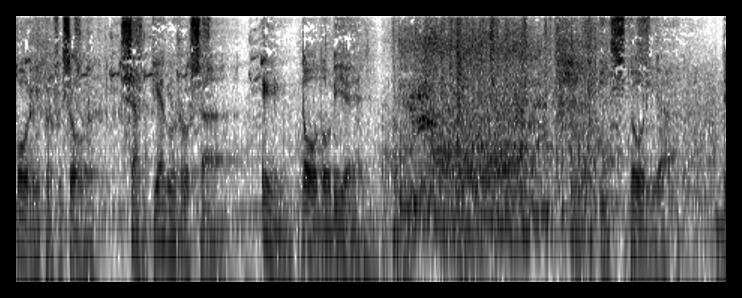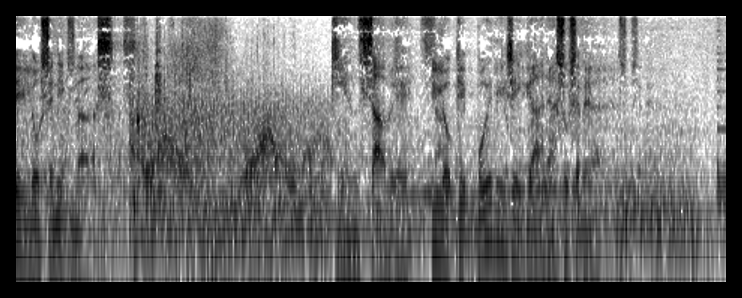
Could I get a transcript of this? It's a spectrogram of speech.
Por el profesor Santiago Rosa en Todo Bien. Historia de los Enigmas. ¿Quién sabe lo que puede llegar a suceder?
